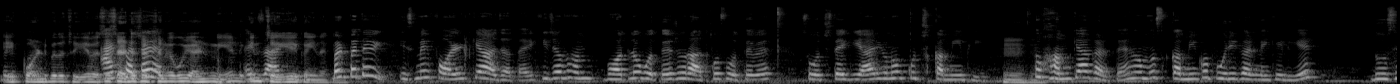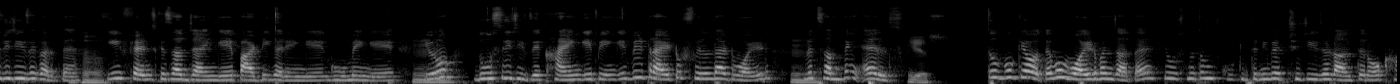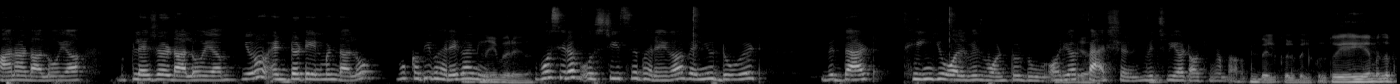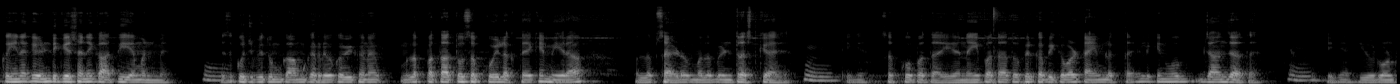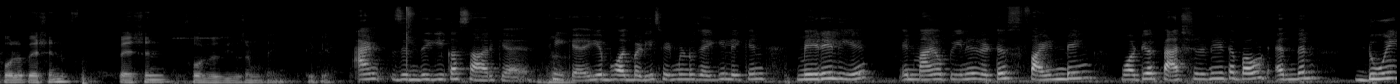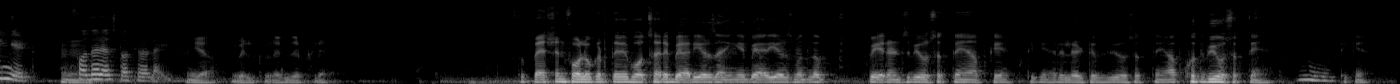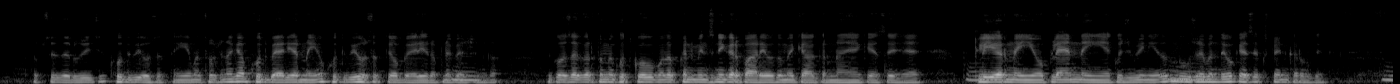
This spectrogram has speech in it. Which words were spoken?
एक पॉइंट पे तो चाहिए वैसे सेटिस्फेक्शन का कोई एंड नहीं है लेकिन चाहिए कहीं ना बट पता है इसमें फॉल्ट क्या आ जाता है कि जब हम बहुत लोग होते हैं जो रात को सोते हुए सोचते हैं कि यार यू नो कुछ कमी थी। कहीं तो हम क्या करते हैं हम उस कमी को पूरी करने के लिए दूसरी चीज़ें करते हैं हाँ। कि फ्रेंड्स के साथ जाएँगे पार्टी करेंगे घूमेंगे यू नो दूसरी चीज़ें खाएँगे पियेंगे we try to fill that void with something else yes तो वो क्या होता है वो वॉइड बन जाता है कि उसमें तुम कितनी भी अच्छी चीज़ें डालते रहो खाना डालो या प्लेजर डालो या यू नो एंटरटेनमेंट डालो वो कभी भरेगा नहीं। नहीं भरेगा। वो सिर्फ़ उस चीज़ से भरेगा। When you do it with that thing you always want to do और your passion which we are talking about बिल्कुल बिल्कुल। तो यही है मतलब कहीं ना कहीं इंडिकेशन एक आती है मन में। हम्म। जैसे कुछ भी तुम काम कर रहे हो कभी कना मतलब पता तो सबको ही लगता है कि मेरा मतलब साइड ऑफ़ मतलब इंटरेस्ट क्या है? हम्म। ठीक है? सबको पता है या नहीं पता तो फिर कभी कभार टाइम लगता है लेकिन वो जान जाता है। हम्म। ठीक है? You don't follow passion passion follows you some time ठीक है? एंड ज़िंदगी का सार क्या है? ठीक हाँ। ठीक है ये बहुत बड़ी स्टेटमेंट हो जाएगी लेकिन मेरे लिए in my opinion it is finding what you are passionate about and then doing it. For the rest of your life या बिल्कुल एग्जैक्टली तो पैशन फॉलो करते हुए बहुत सारे बैरियर्स आएँगे। बैरियर्स मतलब पेरेंट्स भी हो सकते हैं आपके ठीक है? रिलेटिव्स भी हो सकते हैं। आप खुद भी हो सकते हैं ठीक है? सबसे ज़रूरी चीज़ खुद भी हो सकते हैं। ये मत सोचना कि आप खुद बैरियर नहीं हो खुद भी हो सकते हो बैरियर अपने पैशन का। बिकॉज़ अगर तुम्हें खुद को मतलब कन्विंस नहीं कर पा रहे हो तुम्हें क्या करना है कैसे है? क्लियर नहीं हो प्लान नहीं है कुछ भी नहीं है तो तुम दूसरे बंदे को कैसे एक्सप्लेन करोगे?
